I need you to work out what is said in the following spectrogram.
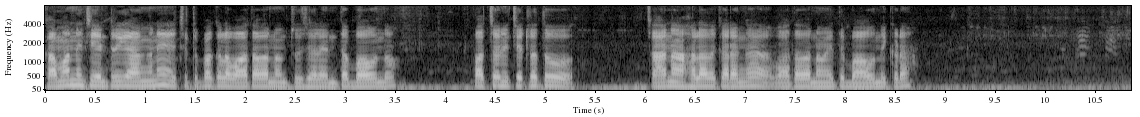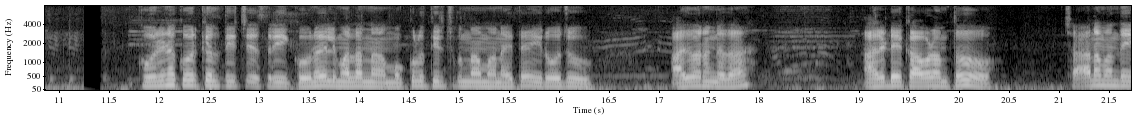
ఖమ్మం నుంచి ఎంట్రీ కాగానే చుట్టుపక్కల వాతావరణం చూసారా ఎంత బాగుందో. పచ్చని చెట్లతో చాలా ఆహ్లాదకరంగా వాతావరణం అయితే బాగుంది ఇక్కడ. కోరిన కోరికలు తీర్చే శ్రీ కోనవెల్లి మల్లన్న మొక్కులు తీర్చుకుందామని అయితే ఈరోజు ఆదివారం కదా. హాలిడే కావడంతో చాలామంది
